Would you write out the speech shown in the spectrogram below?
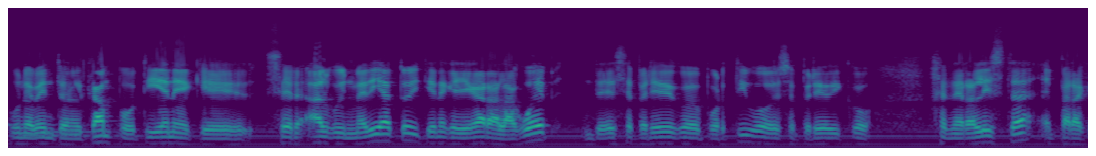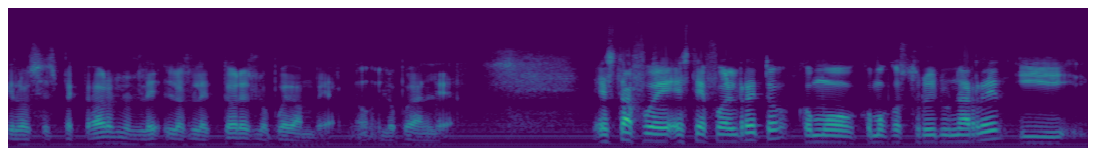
un evento en el campo, tiene que ser algo inmediato y tiene que llegar a la web de ese periódico deportivo, de ese periódico generalista, eh, para que los espectadores, los, lectores lo puedan ver y lo puedan leer. Esta fue, este fue el reto, cómo, cómo construir una red y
